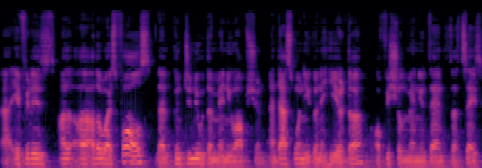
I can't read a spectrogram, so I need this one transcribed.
Uh, if it is uh, otherwise false, then continue with the menu option. And that's when you're going to hear the official menu then that says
